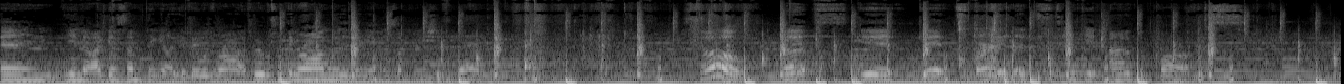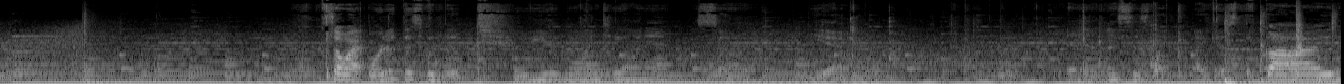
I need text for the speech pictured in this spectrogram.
and you know, I guess something like if it was wrong, if there was something wrong with it, they gave me something to ship it back. So let's get get started. Let's take it out of the box. So I ordered this with the two-year warranty on it. So yeah. And this is like I guess the guide.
